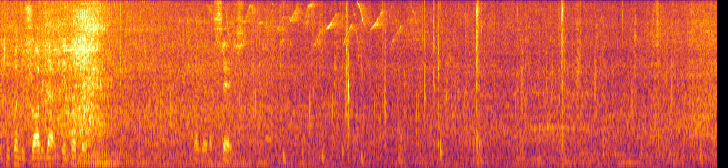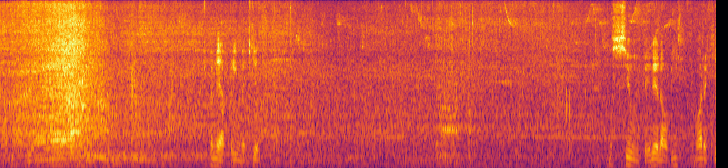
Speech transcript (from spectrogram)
Aqui quando chove já tem problema. Problema sério. A minha prima aqui, ó. O Alvim mora aqui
